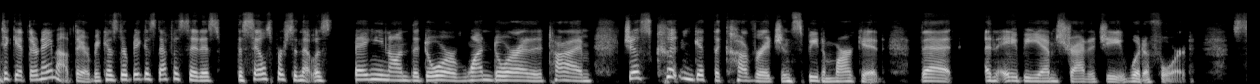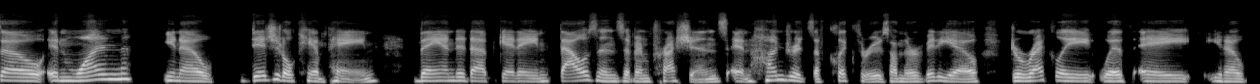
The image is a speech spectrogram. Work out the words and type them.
to get their name out there because their biggest deficit is the salesperson that was banging on the door one door at a time just couldn't get the coverage and speed of market that an ABM strategy would afford. So in one, you know, digital campaign, they ended up getting thousands of impressions and hundreds of click throughs on their video directly with a, you know,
